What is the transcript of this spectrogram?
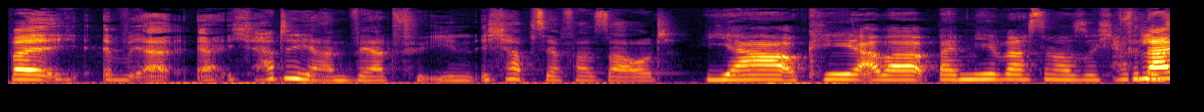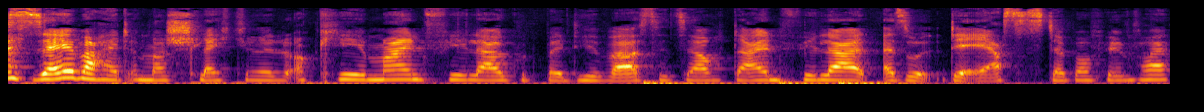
Weil ich, äh, ich hatte ja einen Wert für ihn. Ich hab's ja versaut. Ja, okay, aber bei mir war es immer so, ich habe Vielleicht- mich selber halt immer schlecht geredet. Okay, mein Fehler, gut, bei dir war es jetzt ja auch dein Fehler, also der erste Step auf jeden Fall.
